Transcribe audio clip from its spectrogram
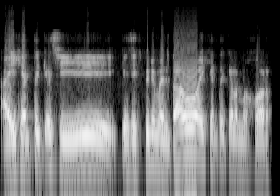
hay gente que sí, que sí ha experimentado, hay gente que a lo mejor,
